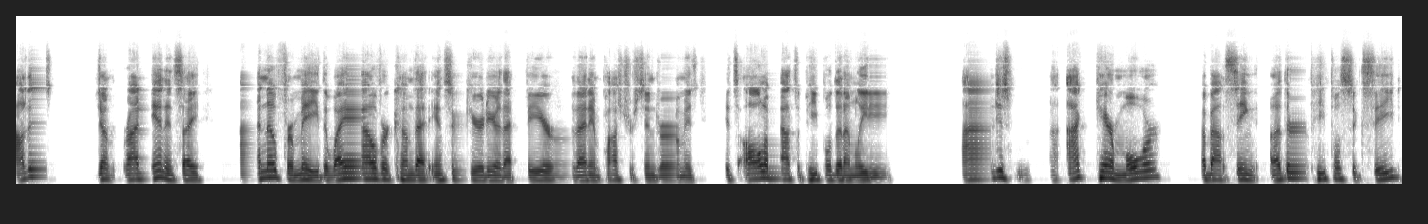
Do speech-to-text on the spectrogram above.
I'll just jump right in and say, I know for me, the way I overcome that insecurity or that fear or that imposter syndrome is it's all about the people that I'm leading. I just, I care more about seeing other people succeed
